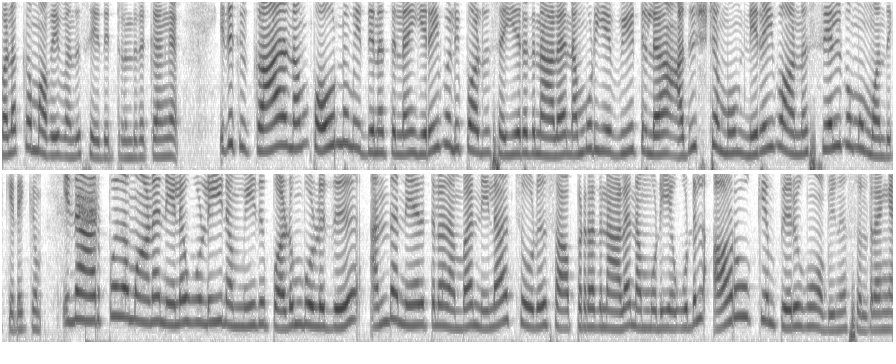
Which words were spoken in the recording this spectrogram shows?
வழக்கமாகவே வந்து செய்துட்டு இருந்திருக்காங்க. இதுக்கு காரணம் பௌர்ணமி தினத்தில் இறை வழிபாடு செய்கிறதுனால நம்முடைய வீட்டில் அதிர்ஷ்டமும் நிறைவான செல்வமும் வந்து கிடைக்கும். இந்த அற்புதமான நில ஒளி நம் மீது படும் பொழுது அந்த நேரத்தில் நம்ம நிலாச்சோடு சாப்பிட்றதுனால நம்முடைய உடல் ஆரோக்கியம் பெருகும் அப்படின்னு சொல்கிறாங்க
